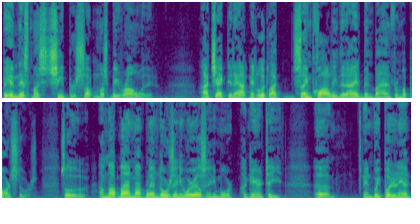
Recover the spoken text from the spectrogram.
being this much cheaper, something must be wrong with it. I checked it out, and it looked like same quality that I had been buying from my parts stores. So I'm not buying my blend doors anywhere else anymore. I guarantee you. Uh, and we put it in,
